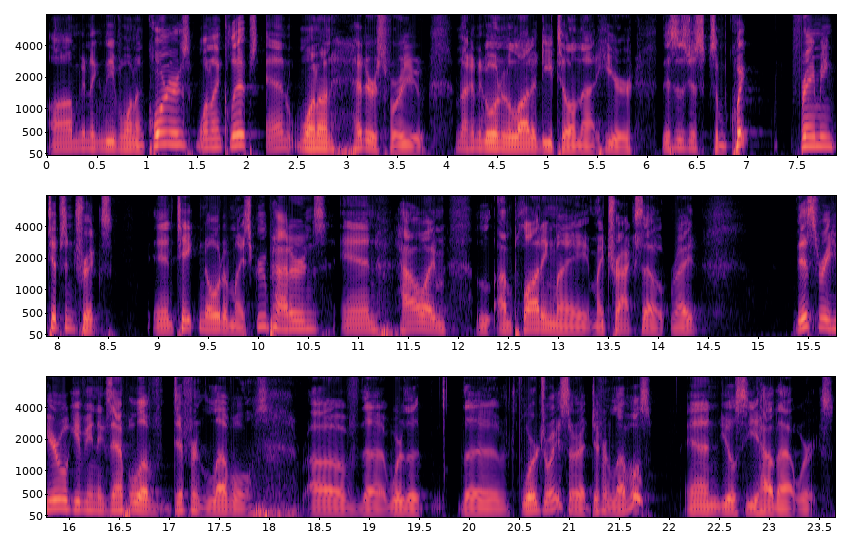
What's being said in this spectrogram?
I'm going to leave one on corners, one on clips, and one on headers for you. I'm not going to go into a lot of detail on that here. This is just some quick framing tips and tricks and take note of my screw patterns and how I'm I'm plotting my my tracks out, right? This right here will give you an example of different levels of the where the the floor joists are at different levels, and you'll see how that works.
